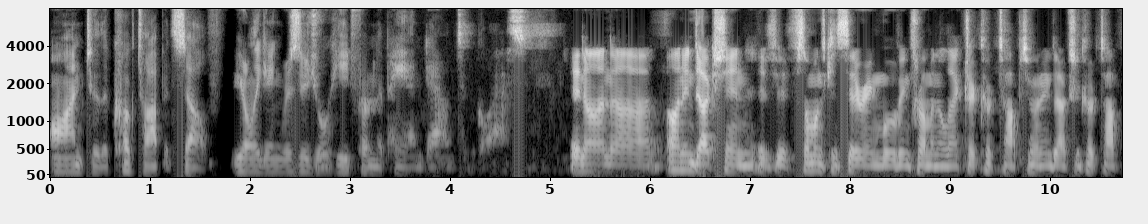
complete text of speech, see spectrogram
onto the cooktop itself. You're only getting residual heat from the pan down to the glass. And on uh, on induction, if, if someone's considering moving from an electric cooktop to an induction cooktop,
